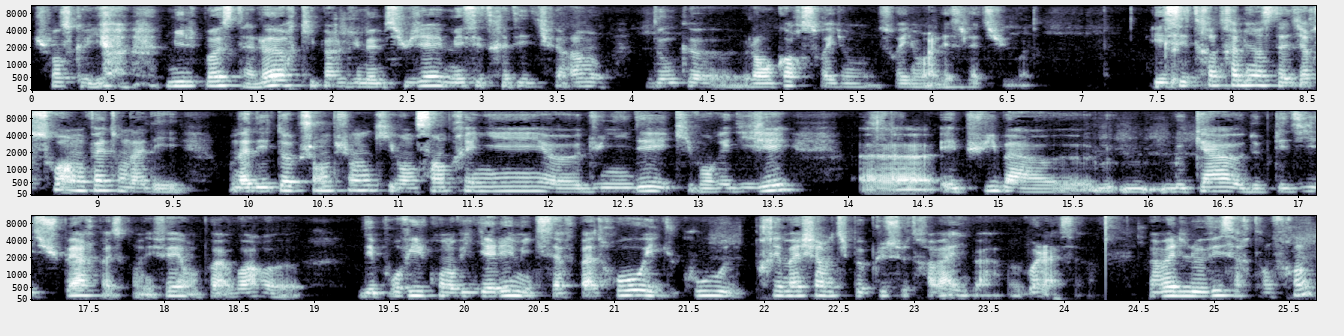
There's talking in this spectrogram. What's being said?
je pense qu'il y a 1000 posts à l'heure qui parlent du même sujet, mais c'est traité différemment. Donc là encore, soyons, soyons à l'aise là-dessus. Et c'est très très bien, c'est-à-dire soit en fait on a des, on a des top champions qui vont s'imprégner d'une idée et qui vont rédiger. et puis bah, le, cas de Plaidy est super parce qu'en effet on peut avoir des profils qui ont envie d'y aller mais qui ne savent pas trop et du coup pré-mâcher un petit peu plus le travail, bah, voilà, ça, permet de lever certains freins.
